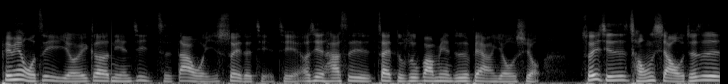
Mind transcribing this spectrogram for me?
偏偏我自己有一个年纪只大我一岁的姐姐，而且她是在读书方面就是非常优秀，所以其实从小我就是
